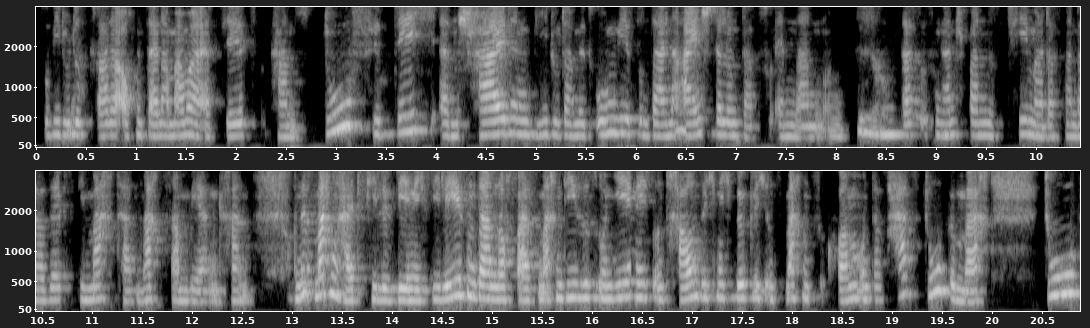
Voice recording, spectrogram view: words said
so wie du das gerade auch mit deiner Mama erzählst, kannst du für dich entscheiden, wie du damit umgehst und deine Einstellung dazu ändern. Und genau. das ist ein ganz spannendes Thema, dass man da selbst die Macht hat, machtsam werden kann. Und das machen halt viele wenig. Sie lesen dann noch was, machen dieses und jenes und trauen sich nicht wirklich ins Machen zu kommen. Und das hast du gemacht. Du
